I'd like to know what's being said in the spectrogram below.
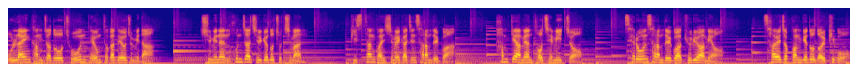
온라인 강좌도 좋은 배움터가 되어줍니다. 취미는 혼자 즐겨도 좋지만 비슷한 관심을 가진 사람들과 함께하면 더 재미있죠. 새로운 사람들과 교류하며 사회적 관계도 넓히고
